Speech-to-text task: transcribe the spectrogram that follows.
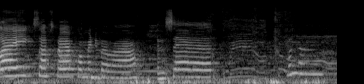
like subscribe komen di bawah. Dan share. Bye.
